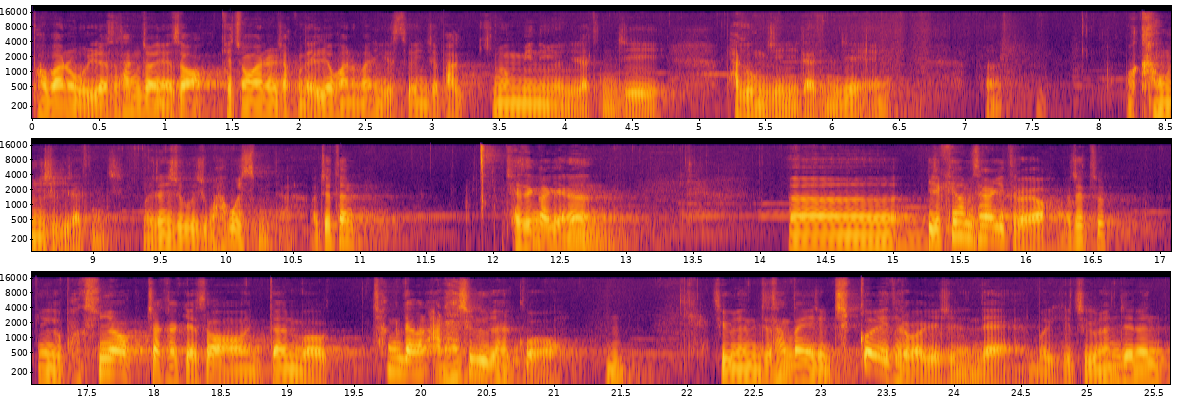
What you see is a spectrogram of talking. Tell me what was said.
법안을 올려서 상정해서 개정안을 자꾸 내려고 하는 거 아니겠어요? 이제 박, 김용민 의원이라든지 박용진이라든지 어? 뭐 강훈식이라든지 뭐 이런 식으로 지금 하고 있습니다. 어쨌든 제 생각에는 어, 이렇게 하면 생각이 들어요. 어쨌든 박순혁 작가께서 일단 뭐 창당을 안 하시기로 했고 음? 지금 현재 상당히 좀 치과에 들어가 계시는데 뭐 이게 지금 현재는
